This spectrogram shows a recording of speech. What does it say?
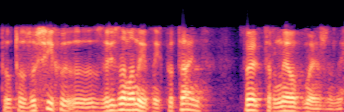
Тобто з усіх е, з різноманітних питань спектр не обмежений.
